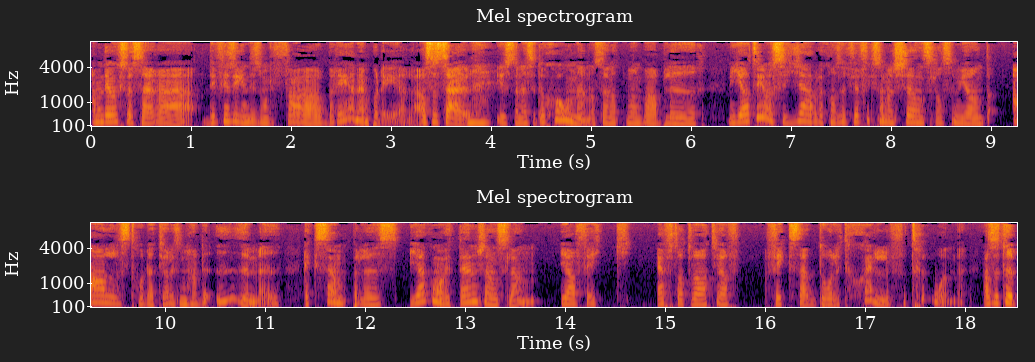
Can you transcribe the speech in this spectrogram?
Men det är också så här, äh, det finns ingenting som kan förbereda en på det. Eller? Alltså så här, just den här situationen och sen att man bara blir... Men jag tycker det var så jävla konstigt för jag fick sådana känslor som jag inte alls trodde att jag liksom hade i mig. Exempelvis, jag kommer ihåg att den känslan jag fick efteråt var att jag fick så dåligt självförtroende. Alltså typ,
